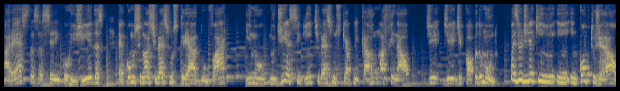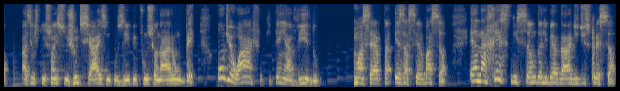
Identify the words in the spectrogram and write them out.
arestas a serem corrigidas, é como se nós tivéssemos criado o VAR e no, no dia seguinte tivéssemos que aplicar numa final de, de, de, Copa do Mundo. Mas eu diria que, em, em, em geral, as instituições judiciais, inclusive, funcionaram bem. Onde eu acho que tem havido uma certa exacerbação é na restrição da liberdade de expressão.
